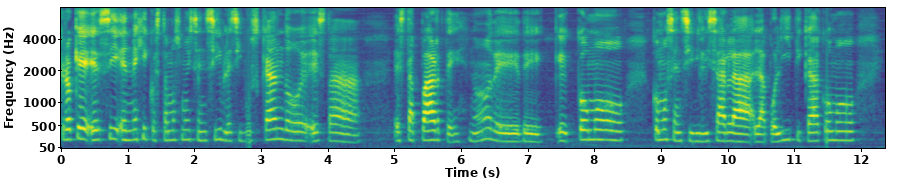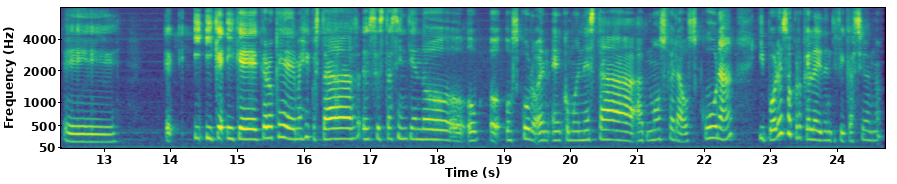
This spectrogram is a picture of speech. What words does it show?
creo que sí, en México estamos muy sensibles y buscando esta, esta parte, ¿no? De, de eh, cómo, cómo sensibilizar la, la política, cómo... Eh, eh, y, que, y que creo que México está, se está sintiendo oscuro, como en esta atmósfera oscura, y por eso creo que la identificación, ¿no?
